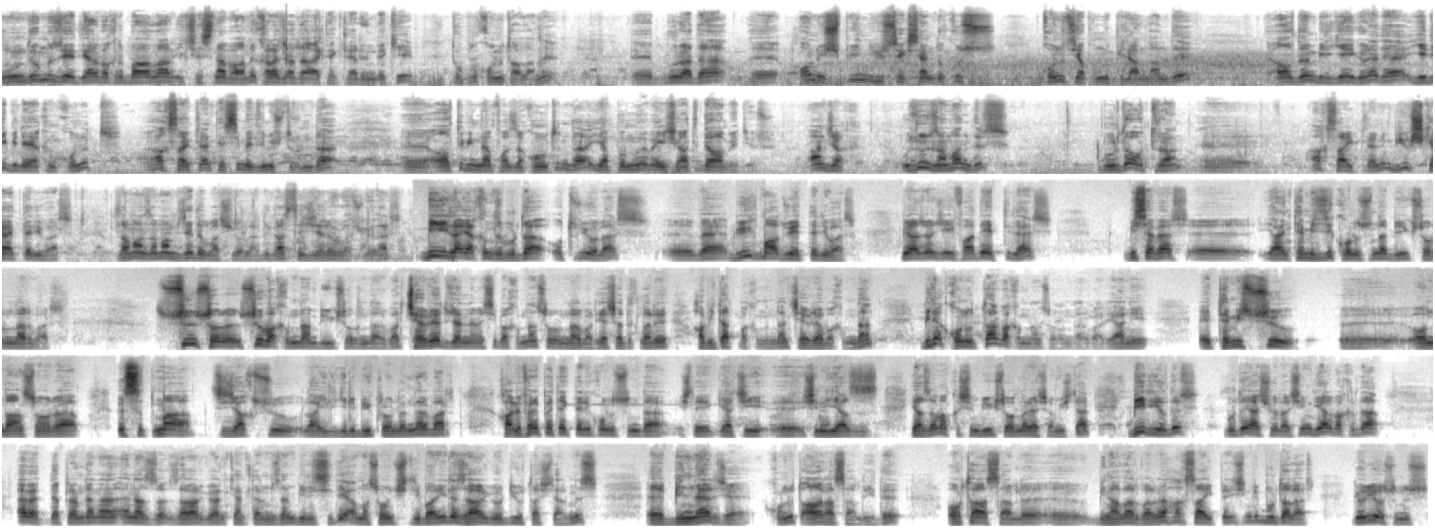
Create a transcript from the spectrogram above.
bulunduğumuz yer Diyarbakır Bağlar ilçesine bağlı Karacadağ eteklerindeki toplu konut alanı. Ee, burada e, 13.189 konut yapımı planlandı. Aldığım bilgiye göre de 7000'e yakın konut hak sahiplerine teslim edilmiş durumda. Ee, 6000'den fazla konutun da yapımı ve inşaatı devam ediyor. Ancak uzun zamandır burada oturan e, hak sahiplerinin büyük şikayetleri var. Zaman zaman bize de ulaşıyorlardı, gazetecilere ulaşıyorlar. Bir yıla yakındır burada oturuyorlar e, ve büyük mağduriyetleri var. Biraz önce ifade ettiler. Bir sefer e, yani temizlik konusunda büyük sorunlar var. Su soru, su bakımından büyük sorunlar var. Çevre düzenlemesi bakımından sorunlar var. Yaşadıkları habitat bakımından, çevre bakımından. Bir de konutlar bakımından sorunlar var. Yani e, temiz su, e, ondan sonra ısıtma, sıcak suyla ilgili büyük problemler var. Kalorifer petekleri konusunda işte gerçi e, şimdi yaz yaz ama kışın büyük sorunlar yaşamışlar. Bir yıldır burada yaşıyorlar. Şimdi Diyarbakır'da Evet depremden en az zarar gören kentlerimizden birisiydi ama sonuç itibariyle zarar gördüğü yurttaşlarımız e, binlerce konut ağır hasarlıydı. Orta hasarlı e, binalar var ve hak sahipleri şimdi buradalar. Görüyorsunuz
